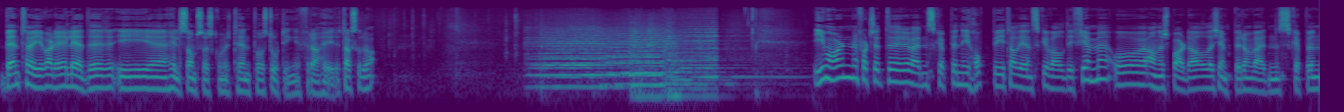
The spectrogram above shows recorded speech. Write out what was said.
Bent Høie var det, leder i eh, helse- og omsorgskomiteen på Stortinget fra Høyre. Takk skal du ha. I morgen fortsetter verdenscupen i hopp i italienske Val di Fiemme, og Anders Bardal kjemper om verdenscupen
